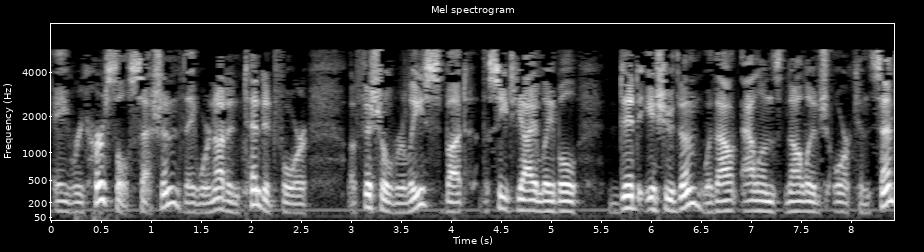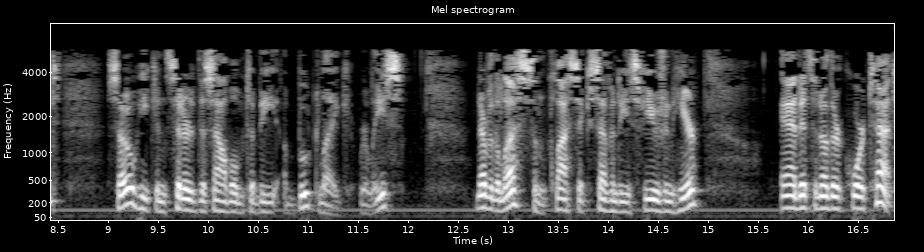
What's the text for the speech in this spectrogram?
a rehearsal session. They were not intended for official release, but the CTI label did issue them without Allan's knowledge or consent, so he considered this album to be a bootleg release. Nevertheless, some classic 70s fusion here. And it's another quartet,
